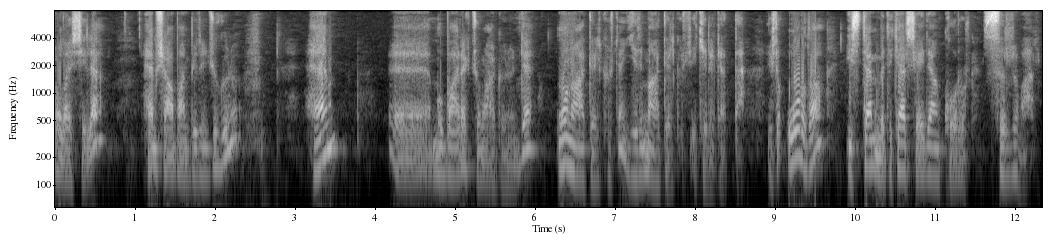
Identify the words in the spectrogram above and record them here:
Dolayısıyla hem Şaban birinci günü hem e, mübarek Cuma gününde 10 atel kürsüden 20 atel kürsü iki rekatta. İşte orada istenmedik her şeyden korur. Sırrı var.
